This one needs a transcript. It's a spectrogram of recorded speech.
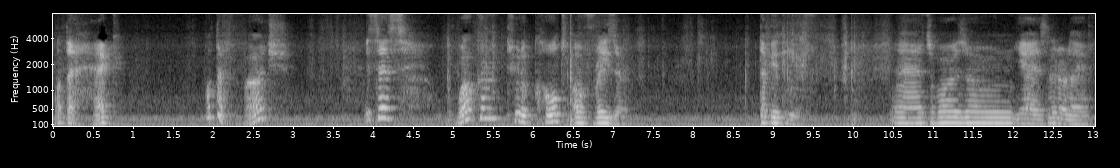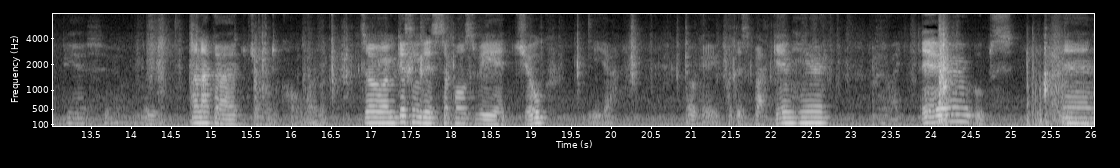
What the heck? What the fudge? It says, Welcome to the cult of Razer. WTF. Uh, it's Warzone. Yeah, it's literally FPS. I'm not gonna join the whatever. So I'm guessing this is supposed to be a joke. Yeah. Okay, put this back in here. Right there. Oops. And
